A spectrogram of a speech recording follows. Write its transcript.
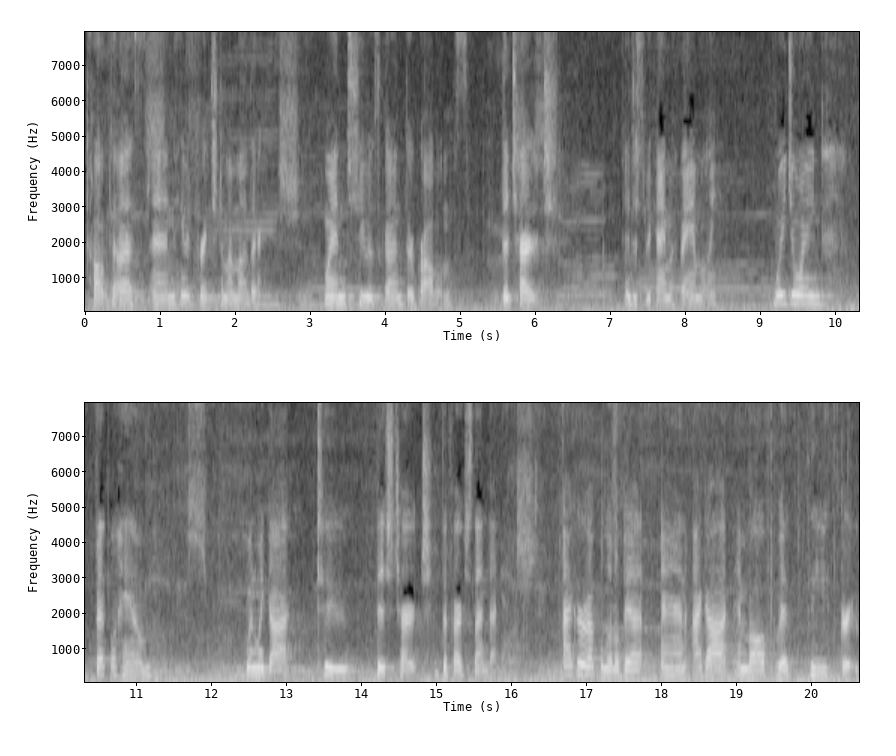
talk to us and he would preach to my mother when she was going through problems. The church, it just became a family. We joined Bethlehem when we got to this church the first Sunday. I grew up a little bit and I got involved with the youth group.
